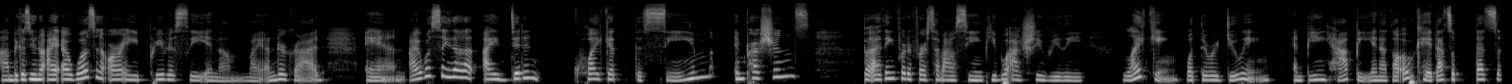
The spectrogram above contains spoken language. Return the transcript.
Um, because, you know, I, I was an RA previously in um, my undergrad, and I would say that I didn't quite get the same impressions. But I think for the first time, I was seeing people actually really liking what they were doing and being happy. And I thought, okay, that's a that's a,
